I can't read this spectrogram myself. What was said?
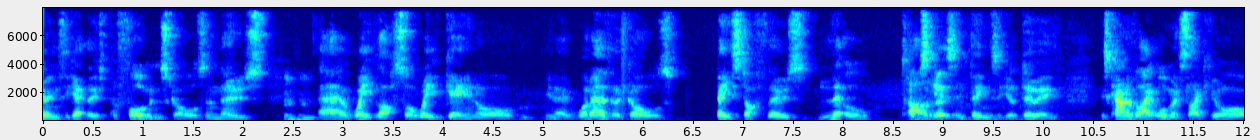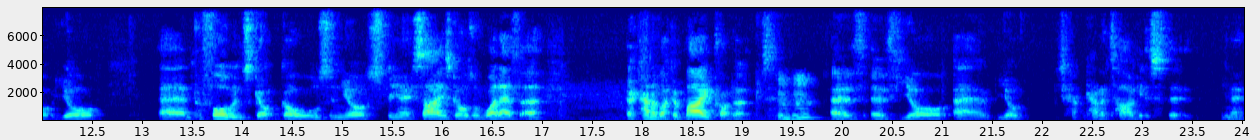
going to get those performance goals and those hmm uh, weight loss or weight gain or you know whatever goals based off those little targets Absolutely. and things that you're doing. It's kind of like almost like your your um, performance go- goals and your you know size goals or whatever are kind of like a byproduct hmm of of your uh, your kind of targets that you know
